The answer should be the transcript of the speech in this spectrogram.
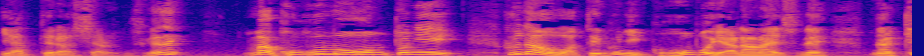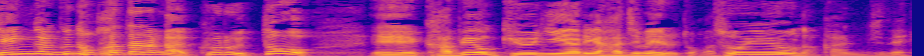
やってらっしゃるんですけどね。まあ、ここも本当に、普段はテクニックほぼやらないですね。な見学の方が来ると、えー、壁を急にやり始めるとか、そういうような感じで、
